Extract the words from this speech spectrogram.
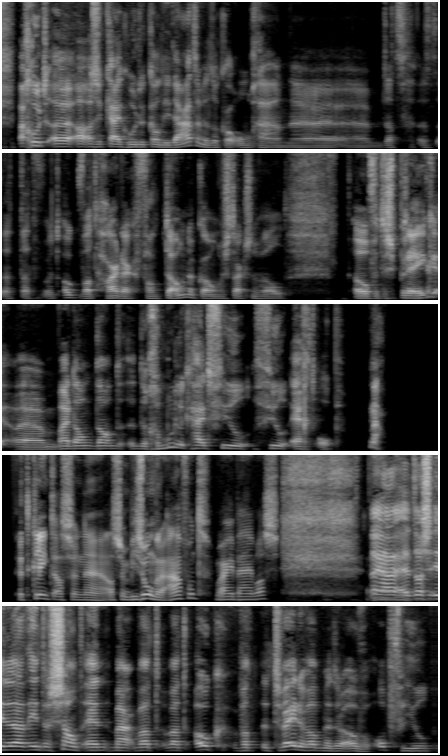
maar goed, uh, als ik kijk hoe de kandidaten met elkaar omgaan... Uh, uh, dat, dat, dat wordt ook wat harder van toon. Daar komen we straks nog wel over te spreken. maar dan, dan de gemoedelijkheid viel, viel echt op. Het klinkt als een, uh, als een bijzondere avond waar je bij was. Nou ja, uh, het was inderdaad interessant. En, maar wat, wat ook, wat, het tweede wat me erover opviel,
